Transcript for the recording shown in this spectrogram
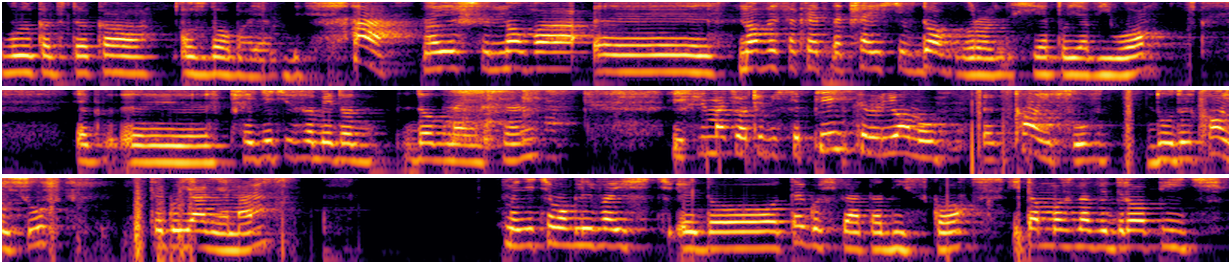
wulkan to taka ozdoba jakby. A, no jeszcze nowa, yy, nowe sekretne przejście w Dogworld się pojawiło. Jak yy, przejdziecie sobie do Dog Mansion. Jeśli macie oczywiście 5 trylionów e, coinsów, doodle coinsów, czego ja nie mam, będziecie mogli wejść y, do tego świata disco i tam można wydropić.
